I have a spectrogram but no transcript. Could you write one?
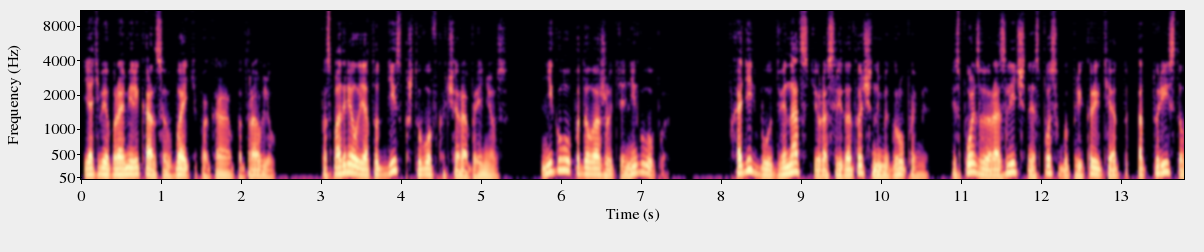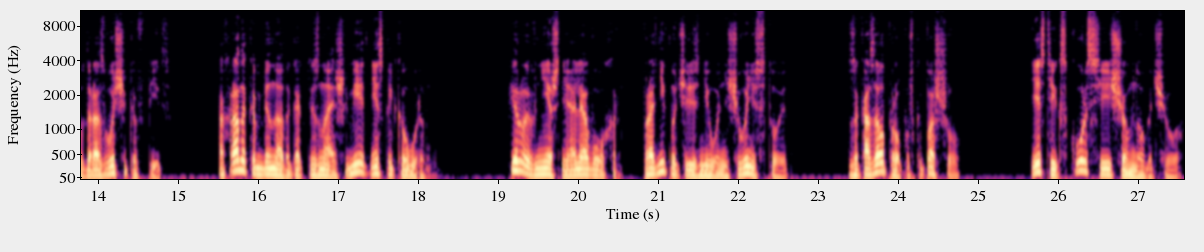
Я тебе про американцев байки пока потравлю. Посмотрел я тот диск, что Вовка вчера принес. Не глупо, доложу тебе, не глупо. Входить будут двенадцатью рассредоточенными группами, используя различные способы прикрытия от, от туристов до развозчиков пиц. Охрана комбината, как ты знаешь, имеет несколько уровней. Первый внешний, а-ля Вохр. Проникнуть через него ничего не стоит. Заказал пропуск и пошел. Есть и экскурсии, и еще много чего.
